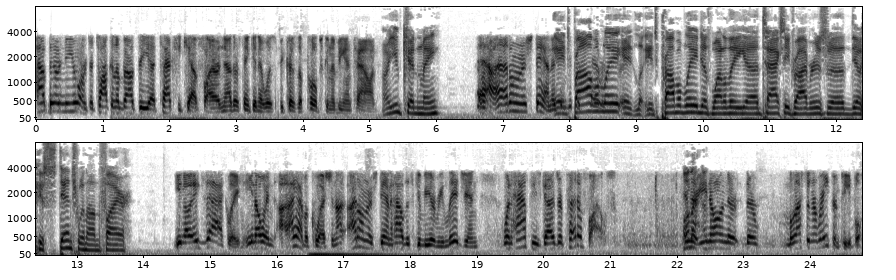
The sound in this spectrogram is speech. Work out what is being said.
Out there in New York. They're talking about the uh, taxi cab fire. Now they're thinking it was because the Pope's going to be in town. Are you kidding me? I, I don't understand. I It's it's probably it, it's probably just one of the uh, taxi drivers. Uh, you know, his stench went on fire. You know, exactly. You know, and I have a question. I, I don't understand how this could be a religion when half these guys are pedophiles. And they're, you know, and they're they're molesting and raping people.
